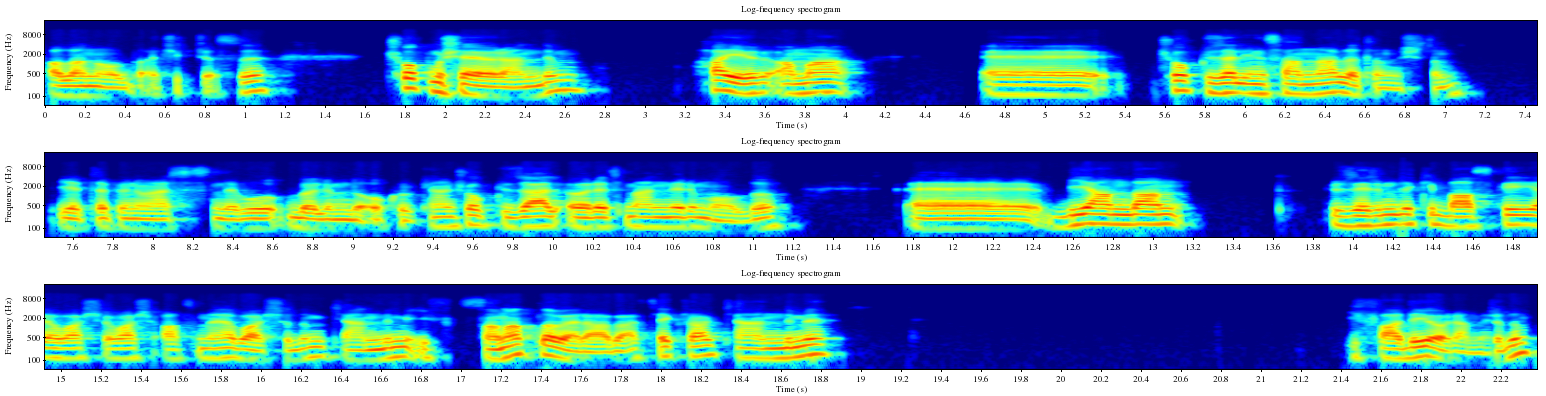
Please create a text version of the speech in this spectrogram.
alan oldu açıkçası. Çok mu şey öğrendim? Hayır ama e, çok güzel insanlarla tanıştım. Yeditepe Üniversitesi'nde bu bölümde okurken. Çok güzel öğretmenlerim oldu. E, bir yandan üzerimdeki baskıyı yavaş yavaş atmaya başladım. Kendimi sanatla beraber tekrar kendimi ifadeyi öğrenmeye başladım.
